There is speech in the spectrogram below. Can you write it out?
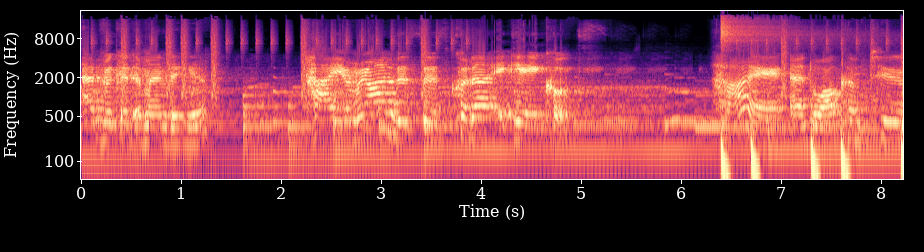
Advocate Amanda here. Hi everyone, this is Kuda, aka Cooks. Hi, and welcome to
